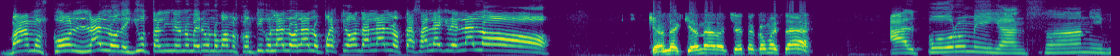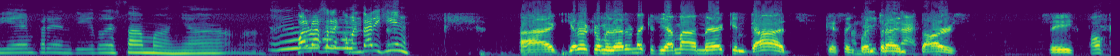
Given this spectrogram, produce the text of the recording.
Vamos con Lalo de Utah, línea número uno. Vamos contigo, Lalo. Lalo, pues, ¿qué onda, Lalo? ¿Estás alegre, Lalo? ¿Qué onda, qué onda, Don Cheto? ¿Cómo está? Al puro Millanzán y bien prendido esta mañana. ¿Cuál vas a recomendar, hijín? Ah, quiero recomendar una que se llama American Gods, que se encuentra en Stars. Sí. Ok,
